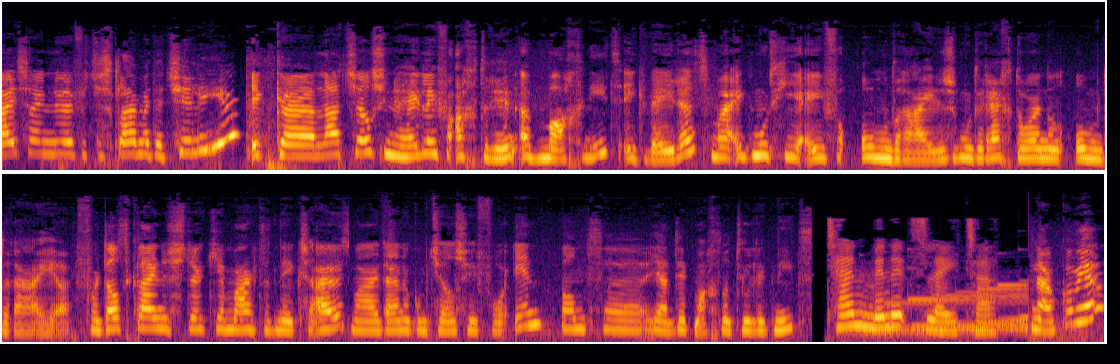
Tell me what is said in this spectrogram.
Wij zijn nu eventjes klaar met het chillen hier. Ik eh, laat Chelsea nu heel even achterin. Het mag niet, ik weet het. Maar ik moet hier even omdraaien. Dus ik moet rechtdoor en dan omdraaien. Voor dat kleine stukje maakt het niks uit. Maar daarna komt Chelsea voor in. Want eh, ja, dit mag natuurlijk niet. 10 minutes later. Nou, kom je?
